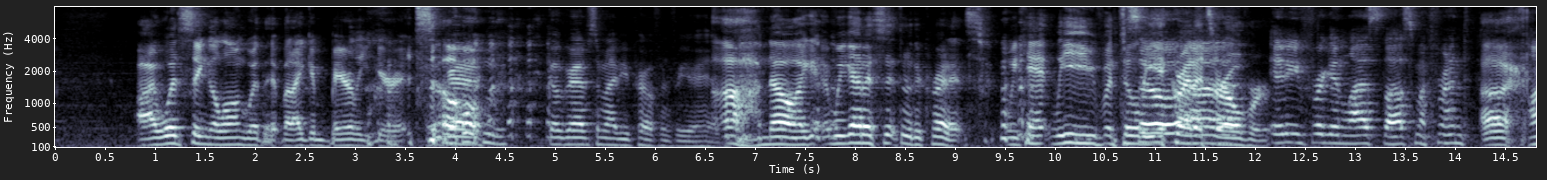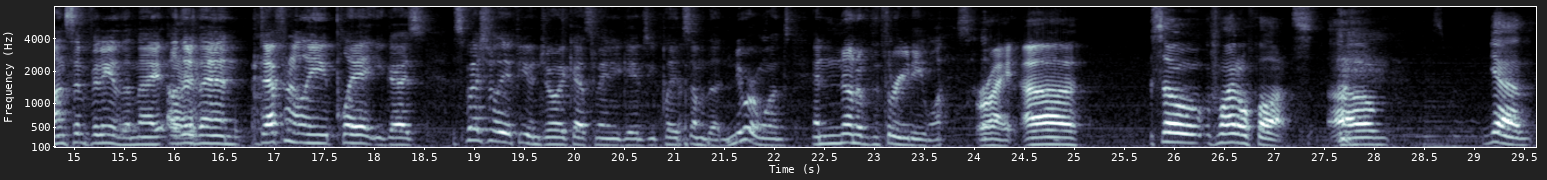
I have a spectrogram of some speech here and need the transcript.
I would sing along with it, but I can barely hear it. So, Grab- Go grab some ibuprofen for your head. uh, no, I, we gotta sit through the credits. We can't leave until So, the credits uh, are over. Any friggin' last thoughts, my friend, Uh, on Symphony of the Night? Other than definitely play it, you guys. Especially if you enjoy Castlevania games, you played some of the newer ones and none of the 3D ones. right. Uh, so final thoughts. Um, yeah.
